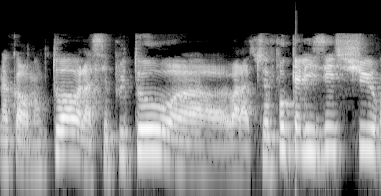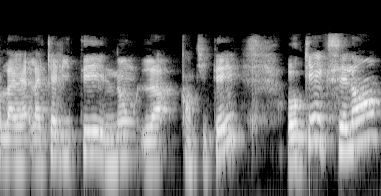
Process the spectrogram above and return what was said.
D'accord. Donc toi, voilà, c'est plutôt euh, voilà se focaliser sur la, la, qualité, non la quantité. Ok, excellent.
